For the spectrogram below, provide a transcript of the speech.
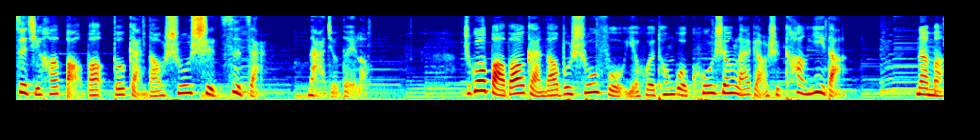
自己和宝宝都感到舒适自在，那就对了。如果宝宝感到不舒服，也会通过哭声来表示抗议的。那么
